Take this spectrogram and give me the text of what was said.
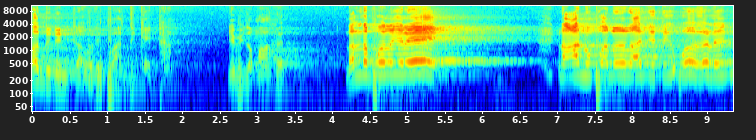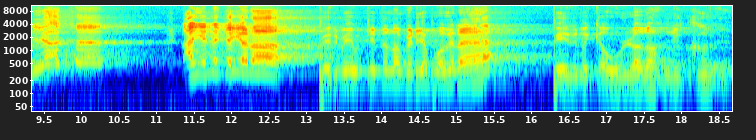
வந்து நின்று அவரை பார்த்து கேட்டான். எவ்விதமாக நல்ல போதகரே நானும் பல ராஜ்யத்துக்கு போகலையா நான் என்ன செய்யணும்? பெருமையை விட்டு நான் வெளியே போகிற பெருமைக்கு உள்ளதான் நிற்கிறேன்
